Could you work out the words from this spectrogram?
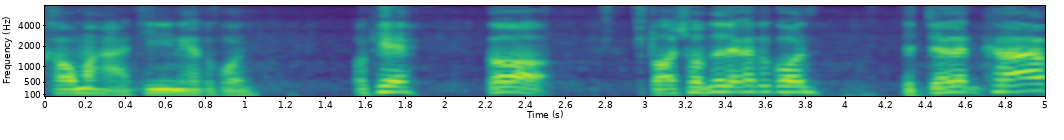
เข้ามาหาที่นี่นะครับทุกคน โอเค ก็รอชมได้เลยครับทุกคนจะเจอกันครับ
